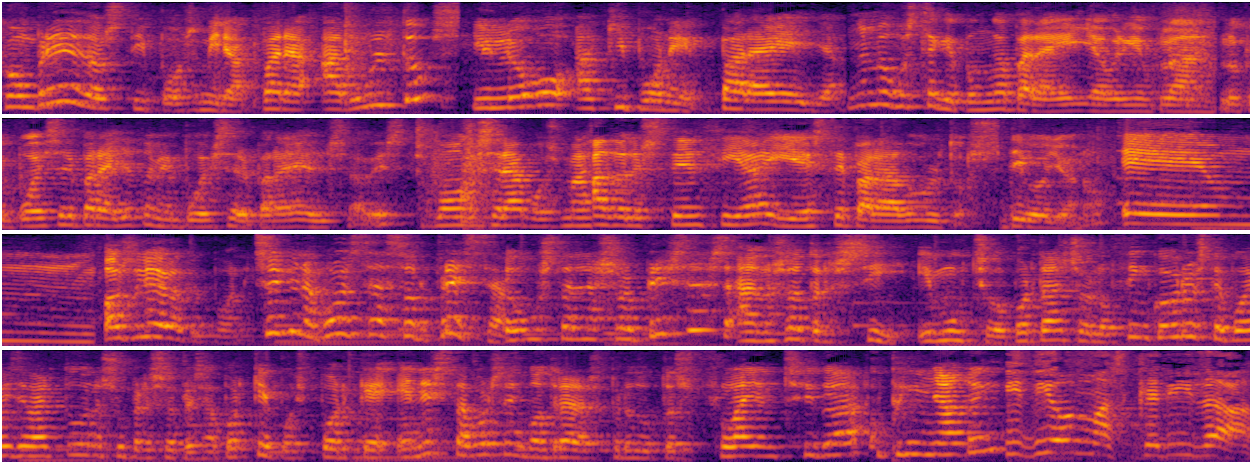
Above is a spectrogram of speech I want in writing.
Compré de dos tipos. Mira, para adultos y luego aquí pone para ella. No me gusta que ponga para ella, porque en plan, lo que puede ser para ella también puede ser para él, ¿sabes? Supongo que será pues más adolescencia y este para adultos, digo yo, ¿no? Eh, os leo lo que pone. Soy una bolsa sorpresa. ¿Te gustan las sorpresas? A nosotros sí, y mucho. Por tan solo 5 euros te puedes llevar tú una super sorpresa. ¿Por qué? Pues porque en esta bolsa encontrarás productos Fly Sugar Copenhagen Idiomas, querida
